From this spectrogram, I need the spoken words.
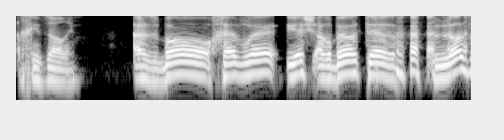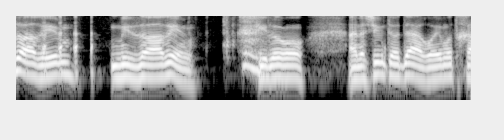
הכי זוהרים. אז בוא חבר'ה, יש הרבה יותר לא זוהרים מזוהרים. כאילו, אנשים, אתה יודע, רואים אותך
